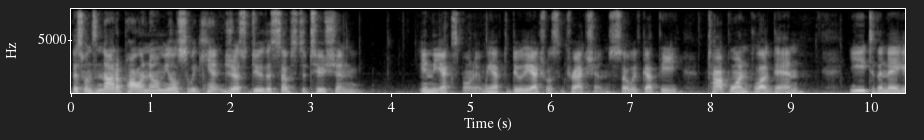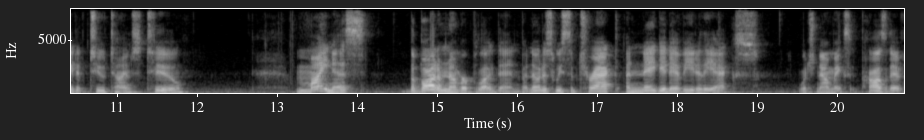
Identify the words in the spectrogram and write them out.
This one's not a polynomial, so we can't just do the substitution in the exponent. We have to do the actual subtraction. So we've got the top one plugged in, e to the negative 2 times 2, minus the bottom number plugged in. But notice we subtract a negative e to the x, which now makes it positive,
